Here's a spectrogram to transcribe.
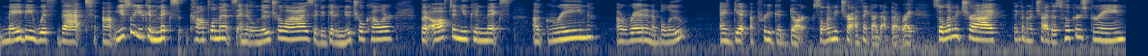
maybe with that, um, usually you can mix complements and it'll neutralize if you get a neutral color, but often you can mix a green, a red, and a blue and get a pretty good dark. So let me try, I think I got that right. So let me try, I think I'm gonna try this Hooker's Green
